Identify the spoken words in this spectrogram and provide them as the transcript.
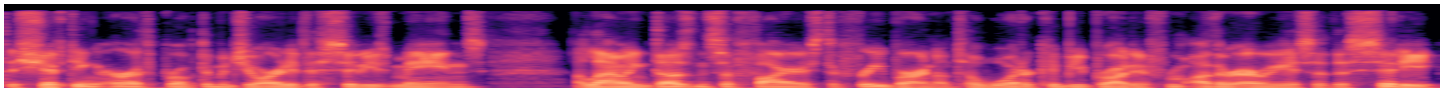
the shifting earth broke the majority of the city's mains, allowing dozens of fires to free burn until water could be brought in from other areas of the city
